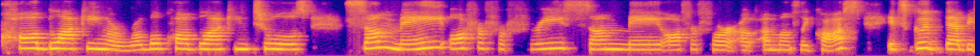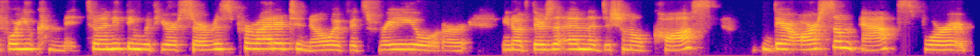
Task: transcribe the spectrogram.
call blocking or robocall blocking tools. Some may offer for free, some may offer for a, a, monthly cost. It's good that before you commit to anything with your service provider to know if it's free or, or you know if there's an additional cost there are some apps for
